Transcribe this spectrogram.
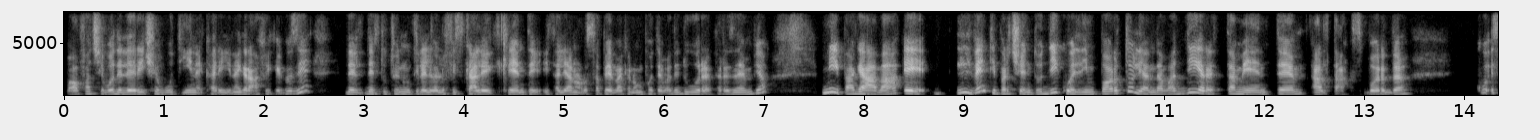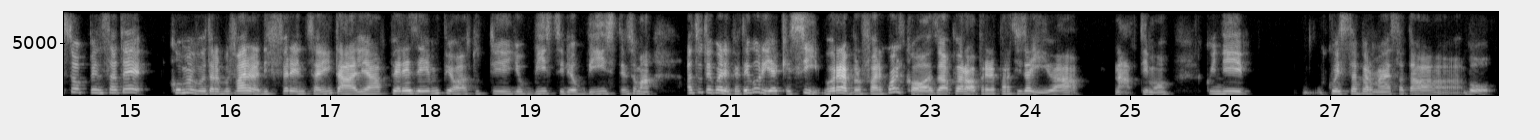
oh, facevo delle ricevutine carine, grafiche così, del, del, tutto inutile a livello fiscale, il cliente italiano lo sapeva che non poteva dedurre, per esempio, mi pagava e il 20% di quell'importo li andava direttamente al tax board. Questo, pensate, come potrebbe fare la differenza in Italia, per esempio, a tutti gli hobbisti, le hobbiste, insomma, a tutte quelle categorie che sì, vorrebbero fare qualcosa, però aprire partita IVA, un attimo. Quindi questa per me è stata, boh,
